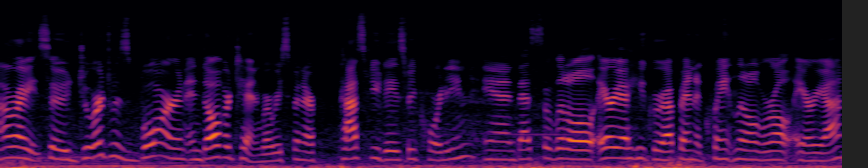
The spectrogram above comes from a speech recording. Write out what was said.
All right, so George was born in Dulverton, where we spent our past few days recording, and that's the little area he grew up in, a quaint little rural area.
